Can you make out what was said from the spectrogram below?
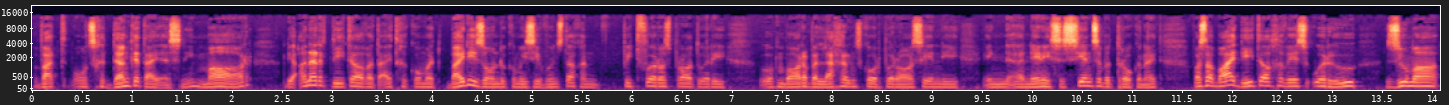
wat ons gedink het hy is nie, maar die ander detail wat uitgekom het by die Zondo-kommissie Woensdag en Piet voor ons praat oor die openbare beleggingskorporasie en die en uh, Nene se seun se betrokkeheid, was daar baie detail gewees oor hoe Zuma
